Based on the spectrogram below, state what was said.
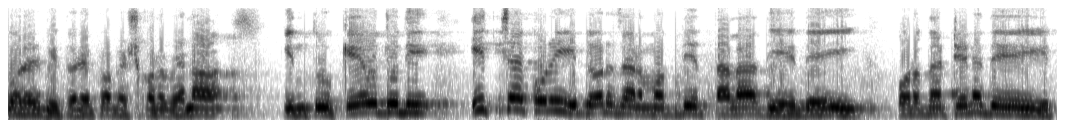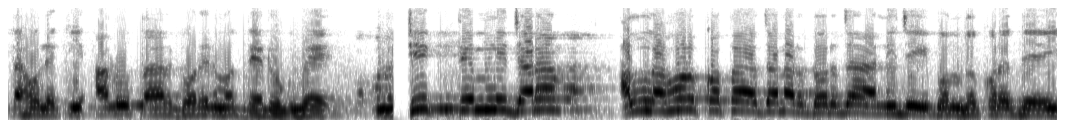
ঘরের ভিতরে প্রবেশ করবে না। কিন্তু কেউ যদি ইচ্ছা করে দরজার মধ্যে তালা দিয়ে দেই পর্দা টেনে দেই তাহলে কি আলো তার ঘরের মধ্যে ঢুকবে? ঠিক তেমনি যারা আল্লাহর কথা জানার দরজা নিজেই বন্ধ করে দেই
